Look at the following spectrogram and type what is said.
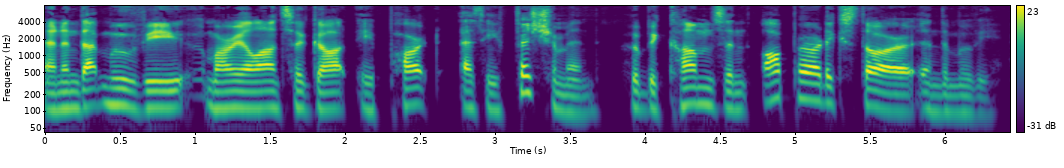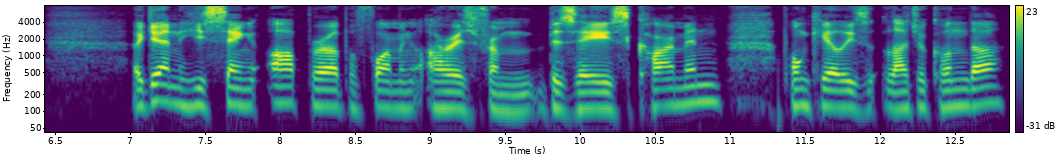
And in that movie, Mario Lanza got a part as a fisherman who becomes an operatic star in the movie. Again, he sang opera performing arias from Bizet's Carmen, Ponchielli's La Gioconda,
